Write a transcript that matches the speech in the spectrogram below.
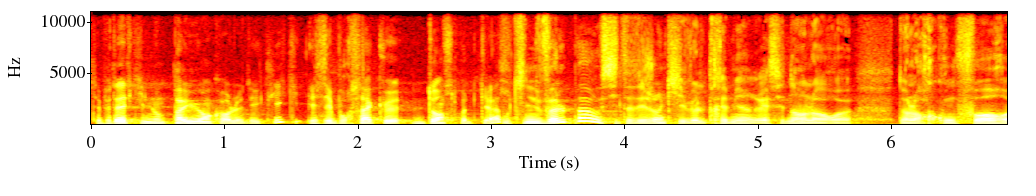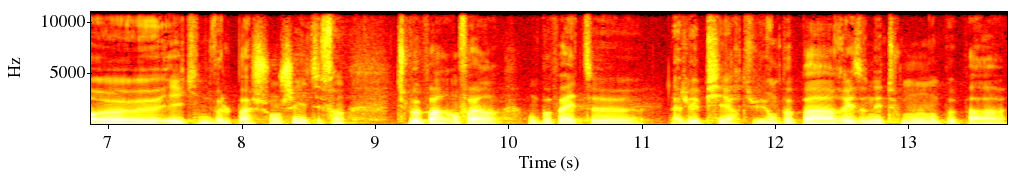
c'est peut-être qu'ils n'ont pas eu encore le déclic. Et c'est pour ça que dans ce podcast, Ou qui ne veulent pas aussi. Tu as des gens qui veulent très bien rester dans leur, euh, dans leur confort euh, et qui ne veulent pas changer. Enfin, tu peux pas, enfin, on peut pas être euh, l'abbé Pierre. Tu, on peut pas raisonner tout le monde. On peut pas.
